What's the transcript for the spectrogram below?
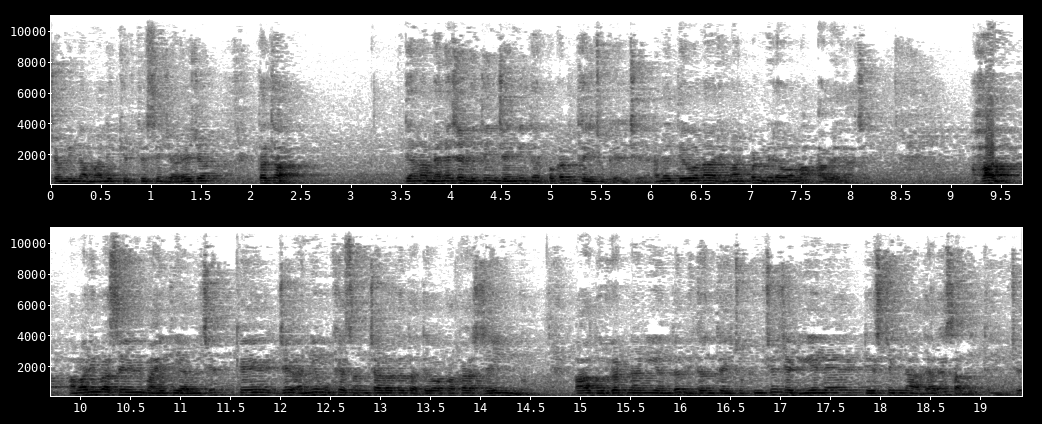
જમીનના માલિક કીર્તિસિંહ જાડેજા તથા ત્યાંના મેનેજર નીતિન જૈનની ધરપકડ થઈ ચૂકેલ છે અને તેઓના રિમાન્ડ પણ મેળવવામાં આવેલા છે. હાલ અમારી પાસે એવી માહિતી આવી છે કે જે અન્ય મુખ્ય સંચાલક હતા તેવા પ્રકાશ જૈનનું આ દુર્ઘટનાની અંદર નિધન થઈ ચૂક્યું છે, જે ડીએનએ ટેસ્ટિંગના આધારે સાબિત થયું છે.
